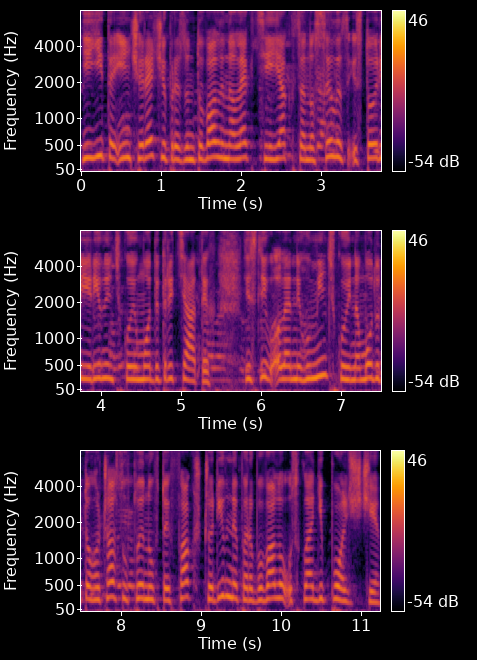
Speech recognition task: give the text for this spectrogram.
Її та інші речі презентували на лекції, як це носили з історії рівненської моди 30-х. Зі слів Олени Гумінської, на моду того часу вплинув той факт, що рівне перебувало у складі Польщі.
